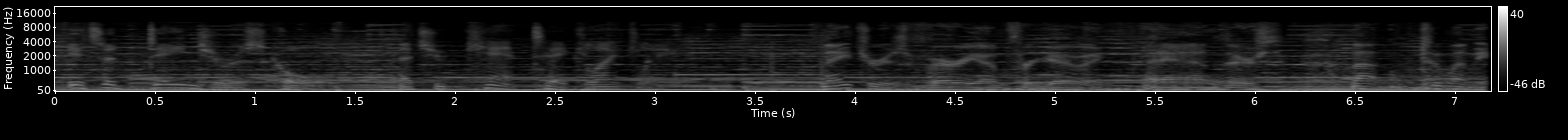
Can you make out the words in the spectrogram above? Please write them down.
It's a dangerous cold that you can't take lightly. Nature is very unforgiving, and there's not too many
